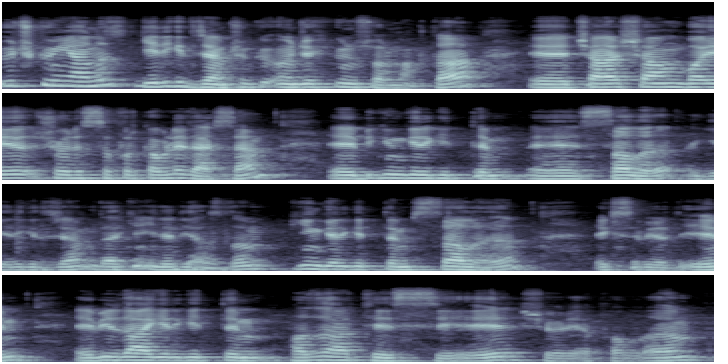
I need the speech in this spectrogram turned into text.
3 gün yalnız geri gideceğim çünkü önceki gün sormakta. E, çarşambayı şöyle sıfır kabul edersem e, bir gün geri gittim e, salı geri gideceğim derken ileri yazdım. Bir gün geri gittim salı eksi 1 diyeyim. E, bir daha geri gittim pazartesi şöyle yapalım.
